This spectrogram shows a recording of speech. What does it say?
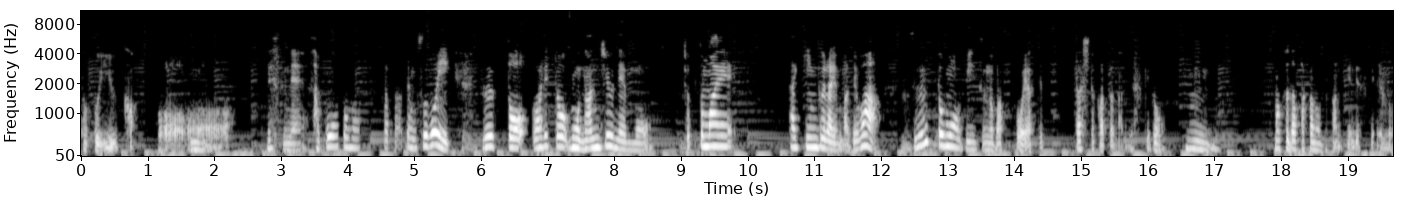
たというかあーですね。サポートの方。でもすごいずっと割ともう何十年もちょっと前、最近ぐらいまではうんずっともうビーズのバックをやって出した方なんですけど、うん。松田隆信さんって言うんですけれど、う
